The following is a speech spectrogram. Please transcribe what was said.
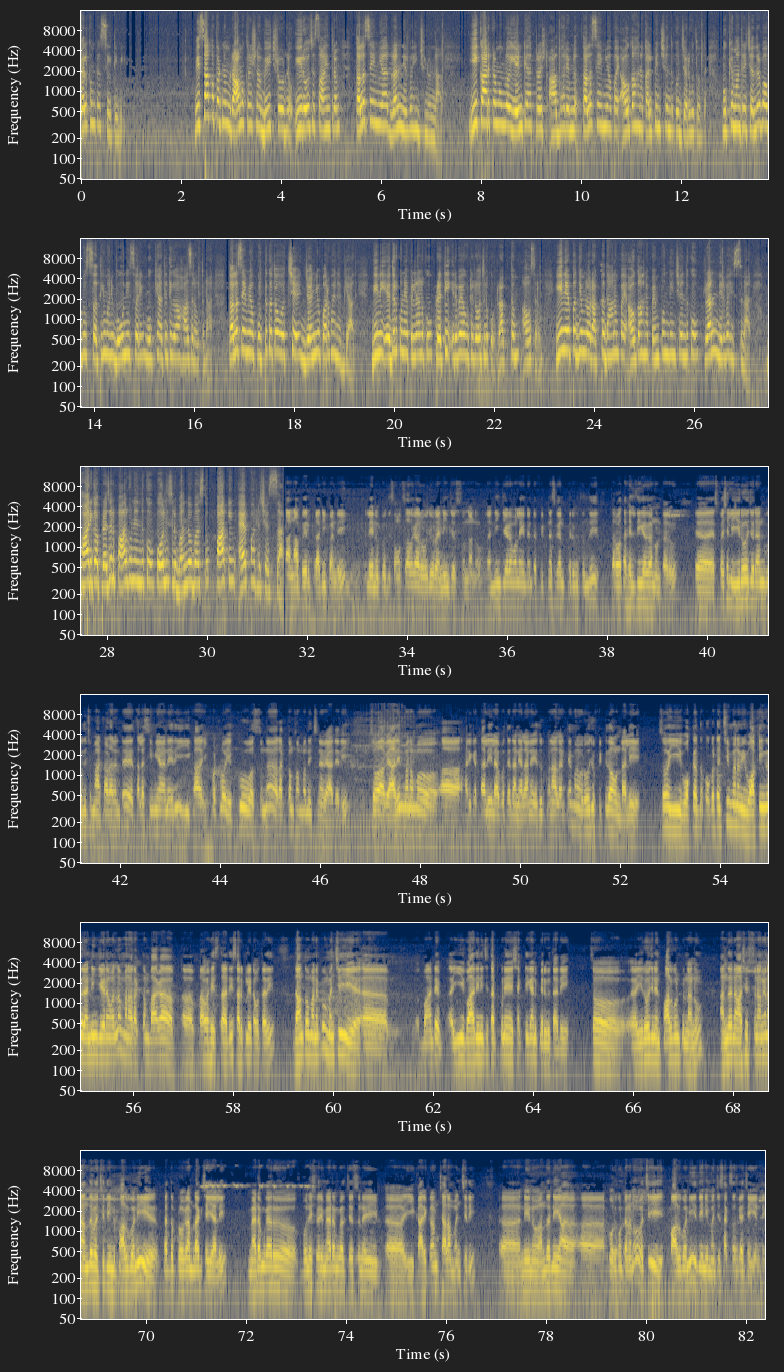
Welcome to city TV. Visakhapatnam Ramakrishna beach రోడ్లో ఈ రోజు సాయంత్రం తలసేమియా రన్ నిర్వహించనున్నారు. ఈ కార్యక్రమంలో ఎన్టీఆర్ ట్రస్ట్ ఆధ్వర్యంలో తలసేమియాపై అవగాహన కల్పించేందుకు జరుగుతుంది. ముఖ్యమంత్రి చంద్రబాబు సతీమణి భువనేశ్వరి ముఖ్య అతిథిగా హాజరవుతున్నారు. తలసేమియా పుట్టుకతో వచ్చే జన్యుపరమైన వ్యాధి. దీన్ని ఎదుర్కొనే పిల్లలకు ప్రతి ఇరవై ఒకటి రోజులకు రక్తం అవసరం. ఈ నేపథ్యంలో రక్తదానంపై అవగాహన పెంపొందించేందుకు రన్ నిర్వహిస్తున్నారు. భారీగా ప్రజలు పాల్గొనేందుకు పోలీసులు బందోబస్తు పార్కింగ్ ఏర్పాట్లు చేశారు. నా పేరు ప్రదీప్ అండి. నేను కొద్ది సంవత్సరాలుగా రోజు రన్నింగ్ చేస్తున్నాను. రన్నింగ్ చేయడం వల్ల ఏంటంటే ఫిట్నెస్ కానీ పెరుగుతుంది తర్వాత హెల్తీగా కానీ ఉంటారు. ఎస్పెషల్లీ ఈ రోజు రన్ గురించి మాట్లాడాలంటే తలసీమియా అనేది ఈ కా ఇప్పట్లో ఎక్కువ వస్తున్న రక్తం సంబంధించిన వ్యాధి అది. సో ఆ వ్యాధిని మనము అరికట్టాలి లేకపోతే దాన్ని ఎలానే ఎదుర్కొనాలంటే మనం రోజు ఫిట్గా ఉండాలి. సో ఈ ఒక ఒకటి వచ్చి మనం ఈ వాకింగ్ రన్నింగ్ చేయడం వల్ల మన రక్తం బాగా ప్రవహిస్తుంది సర్క్యులేట్ అవుతుంది. దాంతో మనకు మంచి అంటే ఈ వ్యాధి నుంచి తట్టుకునే శక్తి కానీ పెరుగుతుంది. సో ఈరోజు నేను పాల్గొంటున్నాను. అందరిని ఆశిస్తున్నాను కానీ అందరూ వచ్చి దీన్ని పాల్గొని పెద్ద ప్రోగ్రామ్ లాగా చేయాలి. మేడం గారు భువనేశ్వరి మేడం గారు చేస్తున్న ఈ ఈ కార్యక్రమం చాలా మంచిది. నేను అందరినీ కోరుకుంటున్నాను. వచ్చి పాల్గొని దీన్ని మంచి సక్సెస్గా చేయండి.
